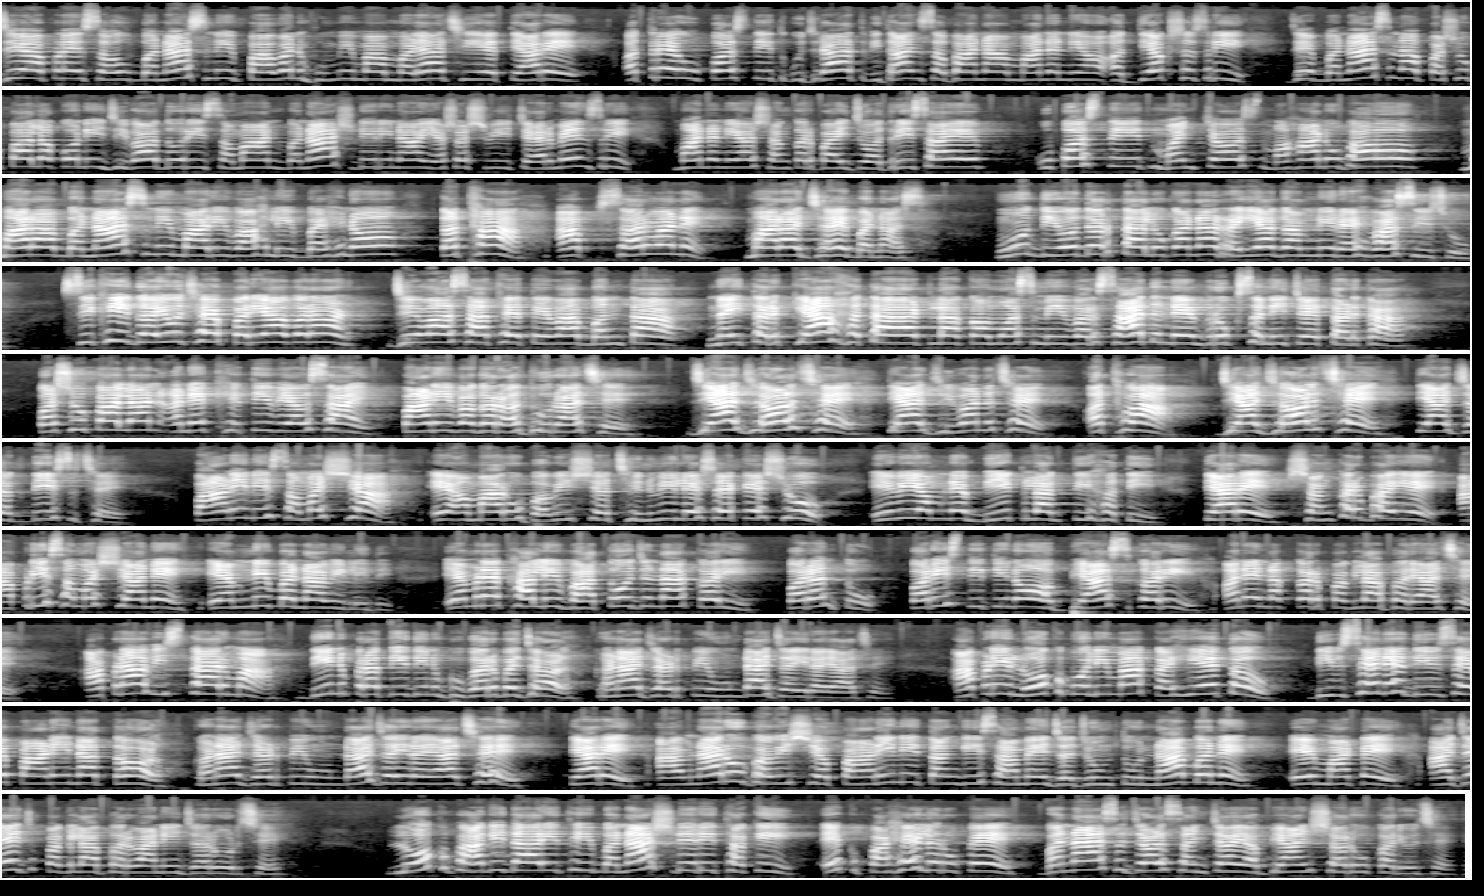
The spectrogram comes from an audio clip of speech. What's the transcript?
આજે આપણે સૌ બનાસની પાવન ભૂમિમાં મળ્યા છીએ ત્યારે અત્રે ઉપસ્થિત ગુજરાત વિધાનસભાના માનનીય અધ્યક્ષ શ્રી જે બનાસના પશુપાલકોની જીવાદોરી સમાન બનાસ ડેરીના યશસ્વી ચેરમેન શ્રી માનનીય શંકરભાઈ ચૌધરી સાહેબ, ઉપસ્થિત મંચસ મહાનુભાવો, મારા બનાસની મારી વહાલી બહેનો તથા આપ સર્વને મારા જય બનાસ. હું દિયોદર તાલુકાના રૈયા ગામની રહેવાસી છું. શીખી ગયું છે પર્યાવરણ, જેવા સાથે તેવા બનતા. નહીતર ક્યાં હતા આટલા કમોસમી વરસાદને વૃક્ષ નીચે તડકા? પશુપાલન અને ખેતી વ્યવસાય પાણી વગર અધૂરા છે. જ્યાં જળ છે, ત્યાં જીવન છે, અથવા જ્યાં જળ છે, ત્યાં જગદીશ છે. પાણીની સમસ્યા એ અમારું ભવિષ્ય છીનવી લેશે કે શું? એવી અમને બીક લાગતી હતી. ત્યારે શંકરભાઈએ આપણી સમસ્યાને એમની બનાવી લીધી. એમણે ખાલી વાતો જ ના કરી, પરંતુ પરિસ્થિતિનો અભ્યાસ કરી અને નક્કર પગલાં ભર્યા છે. આપણા વિસ્તારમાં દિન પ્રતિદિન ભૂગર્ભ જળ ઘણા ઝડપી ઊંડા જઈ રહ્યા છે. આપણી લોકબોલીમાં કહીએ તો દિવસે ને દિવસે પાણીના તળ ઘણા ઝડપી ઊંડા જઈ રહ્યા છે, ત્યારે આવનારું ભવિષ્ય પાણીની તંગી સામે જજુમતું ના બને એ માટે આજે જ પગલાં ભરવાની જરૂર છે. લોક ભાગીદારીથી બનાસ ડેરી થકી એક પહેલ રૂપે બનાસ જળ સંચય અભિયાન શરૂ કર્યું છે.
